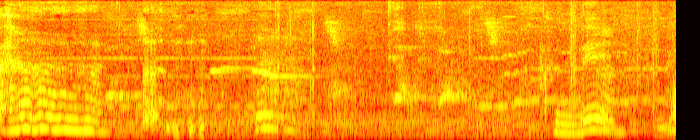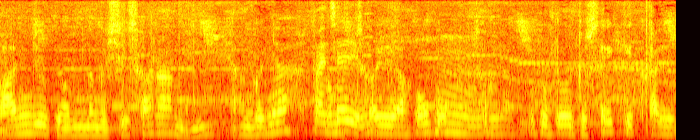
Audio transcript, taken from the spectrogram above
근데 만족이 없는 것이 사람이 안 그냐? 맞아요. 좀 전략하고 음. 전략하고 너도 새끼 갈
